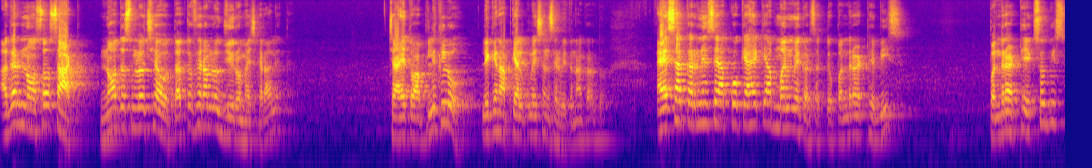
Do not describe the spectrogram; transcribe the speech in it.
अगर नौ सौ साठ, नौ दशमलव होता तो फिर हम लोग ज़ीरो मैच करा लेते। चाहे तो आप लिख लो, लेकिन आप कैलकुलेशन सिर्फ़ इतना कर दो। ऐसा करने से आपको क्या है कि आप मन में कर सकते हो। पंद्रह अट्ठे बीस पंद्रह अट्ठे एक सौ बीस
